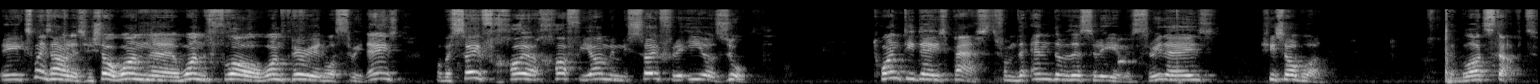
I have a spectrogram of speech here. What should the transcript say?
he explains how it is. He saw one uh, one flow, one period was three days. Twenty days passed from the end of this re'iyah. Three days, she saw blood. The blood stopped.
